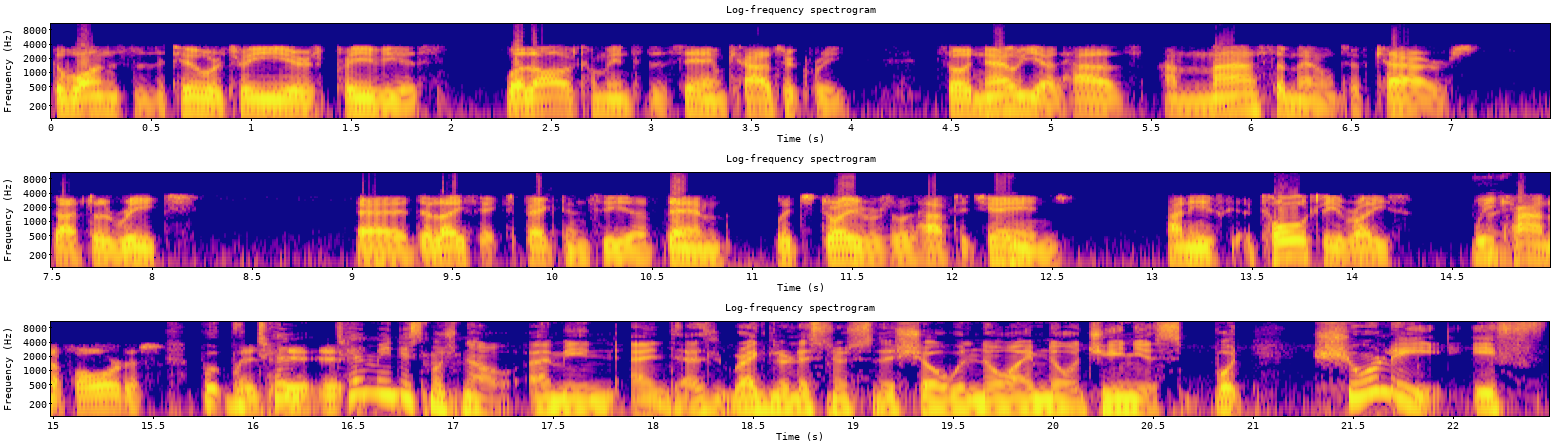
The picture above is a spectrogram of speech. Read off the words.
the ones that the two or three years previous, will all come into the same category. So now you'll have a mass amount of cars that will reach uh, the life expectancy of them, which drivers will have to change. And he's totally right. We right. can't afford it. But, but tell, it, it, tell me this much now. I mean, and as regular listeners to this show will know, I'm no genius. But surely, if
